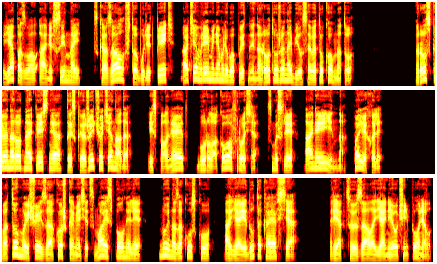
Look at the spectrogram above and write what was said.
Я позвал Аню с Инной, Сказал, что будет петь, а тем временем любопытный народ уже набился в эту комнату. Русская народная песня «Ты скажи, что тебе надо» исполняет Бурлакова Фрося, в смысле Аня и Инна. Поехали. Потом мы еще и за окошко месяц май исполнили, ну и на закуску «А я иду такая вся». Реакцию зала я не очень понял.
